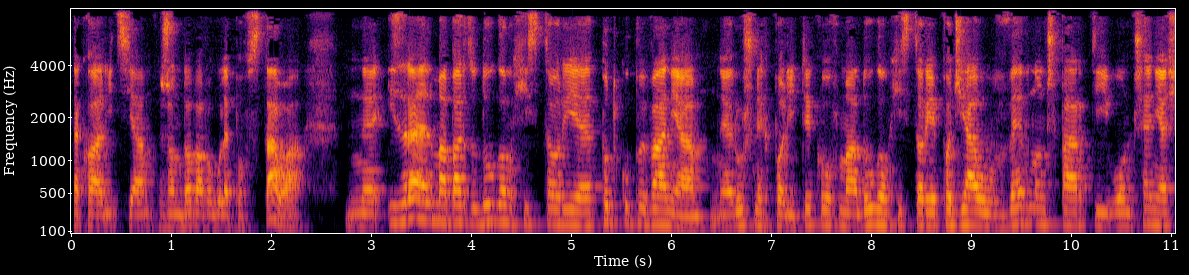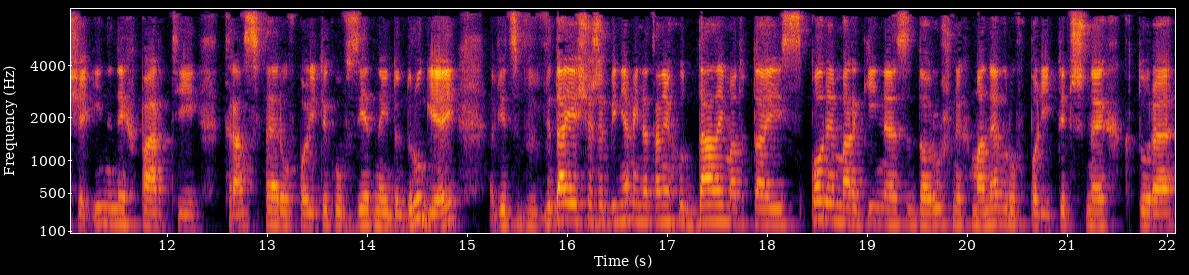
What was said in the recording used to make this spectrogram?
ta koalicja rządowa w ogóle powstała. Izrael ma bardzo długą historię podkupywania różnych polityków, ma długą historię podziałów wewnątrz partii, łączenia się innych partii, transferów polityków z jednej do drugiej, więc wydaje się, że Benjamin Netanyahu dalej ma tutaj spory margines do różnych manewrów politycznych, które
